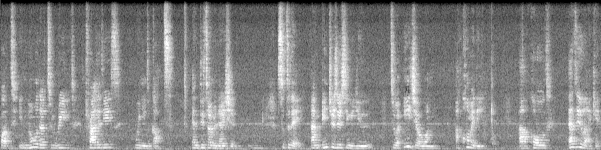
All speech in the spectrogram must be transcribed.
but in order to read tragedies, we need guts and determination. So today, I'm introducing you to an easier one, a comedy uh, called As You Like It,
